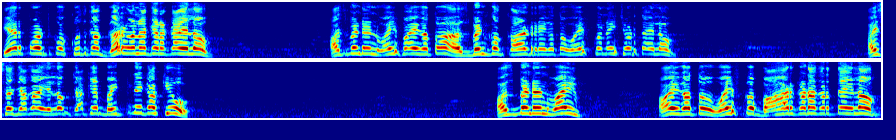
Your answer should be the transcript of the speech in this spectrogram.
एयरपोर्ट को खुद का घर बना के रखा है लोग। हस्बैंड एंड वाइफ आएगा तो हस्बैंड को कार्ड रहेगा तो वाइफ को नहीं छोड़ता है लोग। ऐसा जगह ये लोग जाके बैठने का क्यों? हस्बैंड एंड वाइफ आएगा तो वाइफ को बाहर खड़ा करते हैं लोग।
